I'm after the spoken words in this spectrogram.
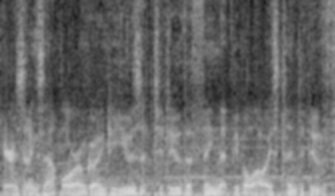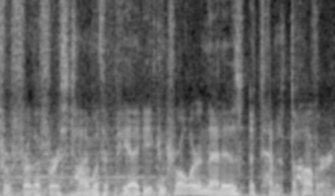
Here's an example where I'm going to use it to do the thing that people always tend to do for, for the first time with a PID controller, and that is attempt to hover.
